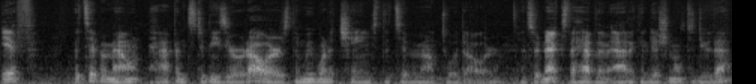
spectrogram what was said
if the tip amount happens to be zero dollars, then we want to change the tip amount to a dollar. And so next I have them add a conditional to do that.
